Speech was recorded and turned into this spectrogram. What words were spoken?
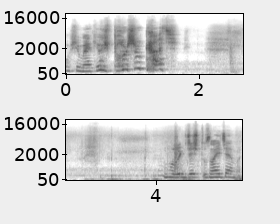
Musimy jakiegoś poszukać. Może gdzieś tu znajdziemy.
